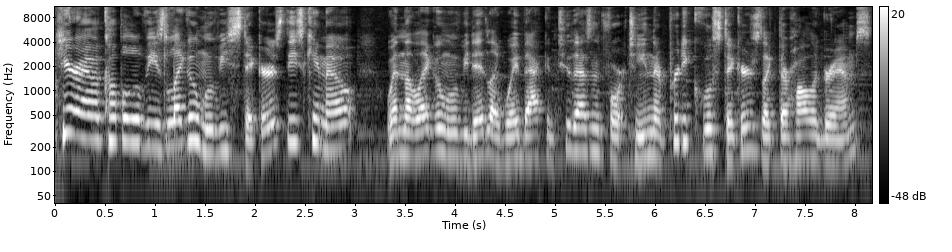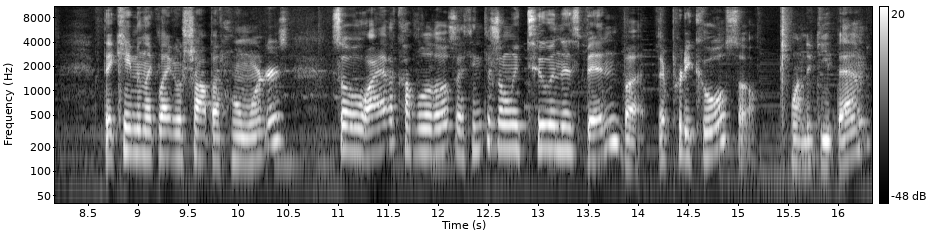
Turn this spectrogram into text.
Here I have a couple of these Lego Movie stickers. These came out when the Lego Movie did, like way back in 2014. They're pretty cool stickers, like they're holograms. They came in like Lego Shop at Home orders. So I have a couple of those. I think there's only two in this bin, but they're pretty cool, so wanted to keep them.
